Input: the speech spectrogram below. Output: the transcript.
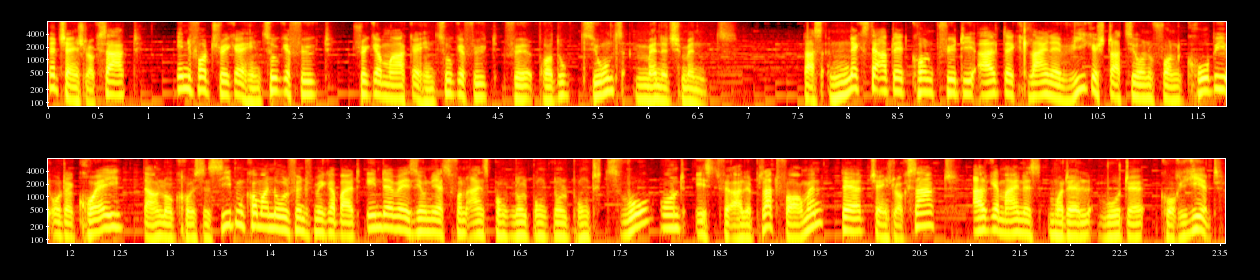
Der Changelog sagt Info-Trigger hinzugefügt, Triggermarker hinzugefügt für Produktionsmanagement. Das nächste Update kommt für die alte kleine Wiegestation von Kobi oder Koei, Downloadgröße 7,05 MB in der Version jetzt von 1.0.0.2 und ist für alle Plattformen. Der Changelog sagt, allgemeines Modell wurde korrigiert.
